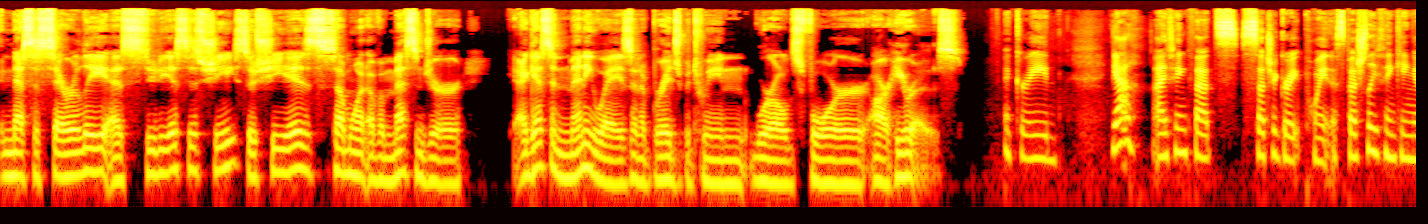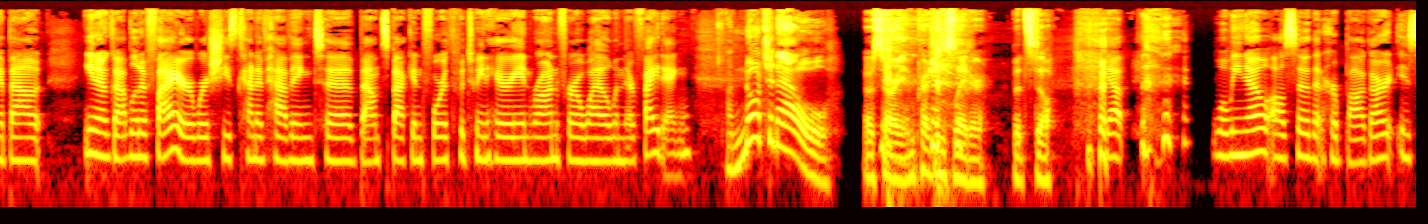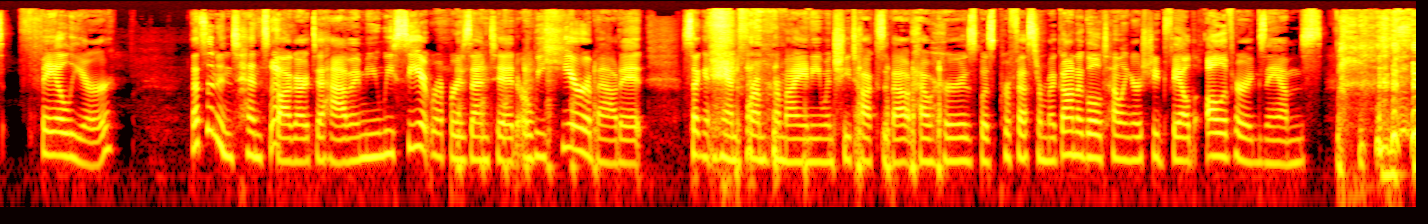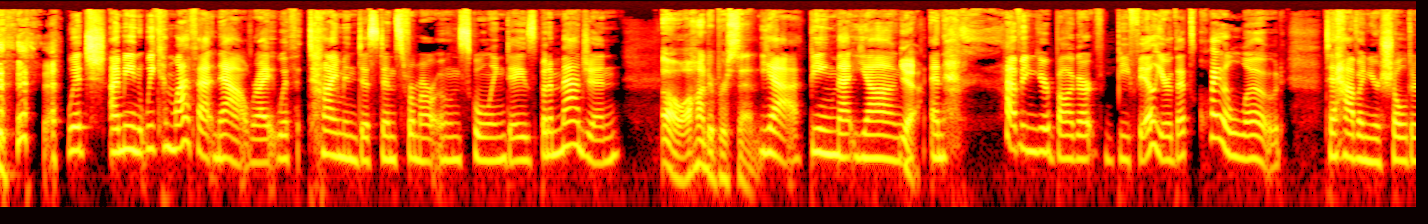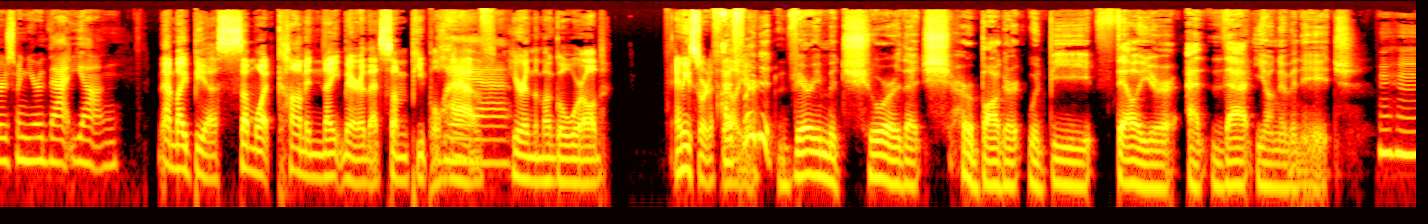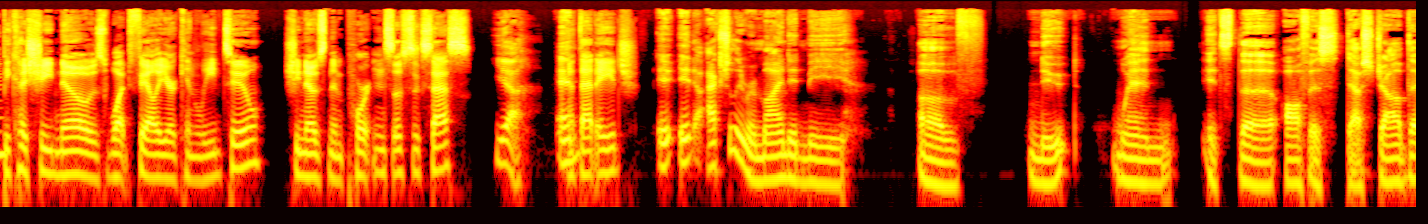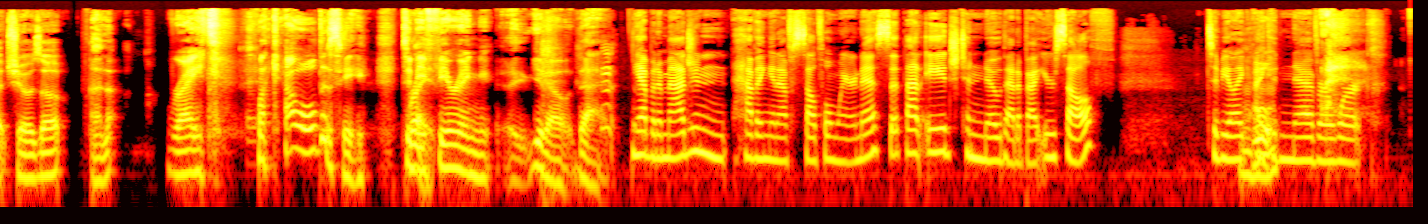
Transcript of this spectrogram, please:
necessarily as studious as she, so she is somewhat of a messenger, I guess, in many ways, and a bridge between worlds for our heroes. Agreed. Yeah, I think that's such a great point, especially thinking about, you know, Goblet of Fire, where she's kind of having to bounce back and forth between Harry and Ron for a while when they're fighting. I'm not an owl. Oh, sorry, impressions later, but still. yep. well, we know also that her boggart is failure. That's an intense boggart to have. I mean, we see it represented or we hear about it secondhand from Hermione when she talks about how hers was Professor McGonagall telling her she'd failed all of her exams. Which, I mean, we can laugh at now, right? With time and distance from our own schooling days. But imagine, Oh, 100%. yeah, being that young Yeah. and having your boggart be failure. That's quite a load to have on your shoulders when you're that young. That might be a somewhat common nightmare that some people Yeah. have here in the Muggle world. Any sort of failure. I failure. find it very mature that sh- her boggart would be failure at that young of an age. Mm-hmm. because she knows what failure can lead to. She knows the importance of success Yeah. at that age. it, it actually reminded me of Newt when it's the office desk job that shows up. And Right. Like, how old is he to Right. be fearing, uh, you know, that? Yeah, but imagine having enough self awareness at that age to know that about yourself. To be like, I could never work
